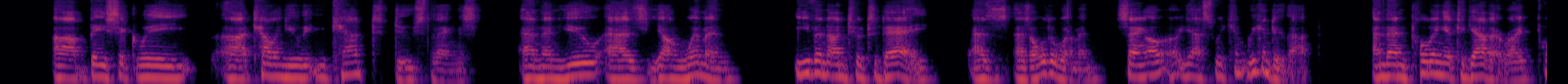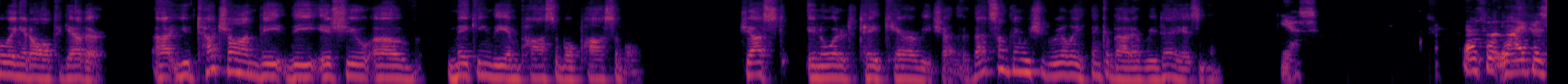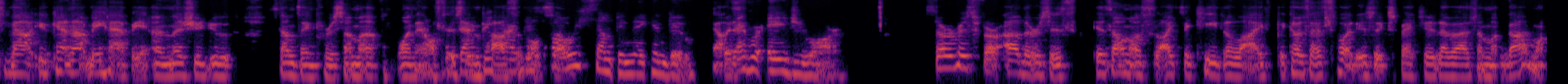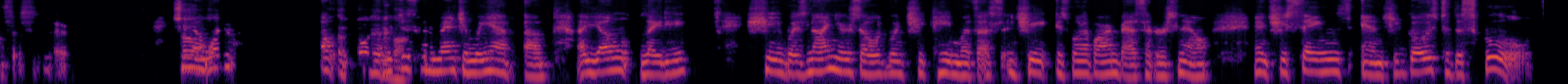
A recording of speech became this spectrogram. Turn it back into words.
uh, basically uh, telling you that you can't do things. And then you as young women, even unto today, as, as older women, saying, oh, oh, yes, we can, we can do that. And then pulling it together, right? Pulling it all together. Uh, you touch on the, the issue of making the impossible possible just in order to take care of each other. That's something we should really think about every day, isn't it? Yes. That's what life is about. You cannot be happy unless you do something for someone else. It's Exactly right. impossible. There's So always something they can do, Yeah. whatever age you are. service for others is is almost like the key to life because that's what is expected of us and what God wants us to do. So, You know, one- uh, go I ahead, was Yvonne. just going to mention we have um, a young lady. She was nine years old when she came with us, and she is one of our ambassadors now. And she sings and she goes to the schools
